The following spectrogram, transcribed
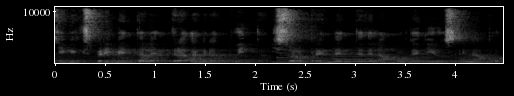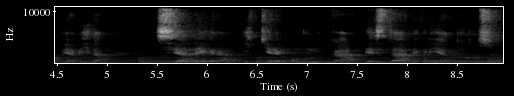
Quien experimenta la entrada gratuita y sorprendente del amor de Dios en la propia vida, se alegra y quiere comunicar esta alegría a todos.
